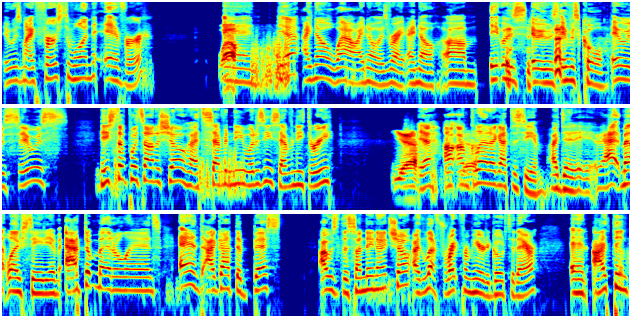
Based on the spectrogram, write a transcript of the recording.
It was my first one ever. Wow. And yeah, I know. Wow, I know. Is right. I know. Um, it was it was it was cool. It was it was. He still puts on a show at seventy. What is he? Seventy three. Yeah. Yeah, I, I'm Yeah. glad I got to see him. I did it at MetLife Stadium, at the Meadowlands, and I got the best. I was the Sunday night show. I left right from here to go to there, and I think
